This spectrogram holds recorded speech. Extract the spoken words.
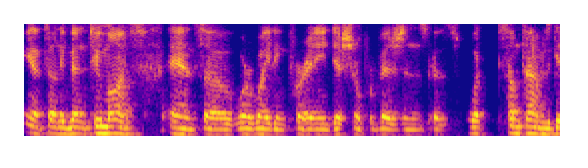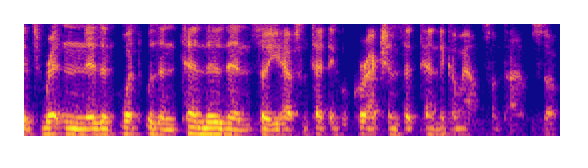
Yeah, it's only been two months, and so we're waiting for any additional provisions because what sometimes gets written isn't what was intended, and so you have some technical corrections that tend to come out sometimes. So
